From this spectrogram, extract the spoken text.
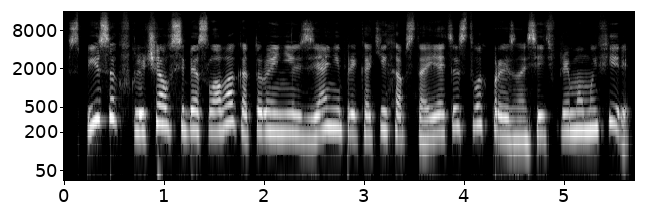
Список включал в себя слова, которые нельзя ни при каких обстоятельствах произносить в прямом эфире.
